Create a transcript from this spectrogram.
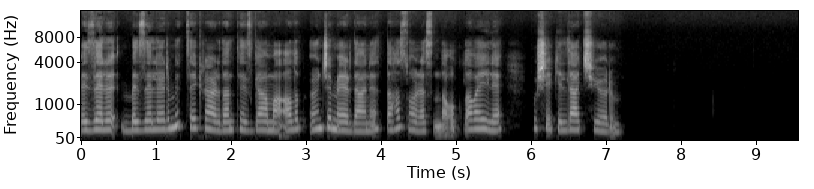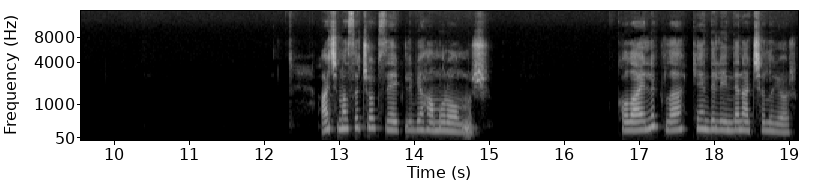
Bezele, bezelerimi tekrardan tezgahıma alıp önce merdane daha sonrasında oklava ile bu şekilde açıyorum. Açması çok zevkli bir hamur olmuş. Kolaylıkla kendiliğinden açılıyor.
